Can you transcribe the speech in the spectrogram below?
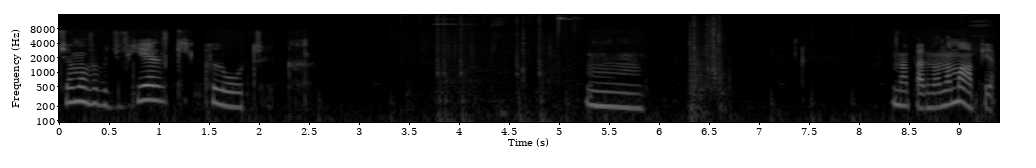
Gdzie może być wielki kluczyk? Hmm. Na pewno na mapie.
